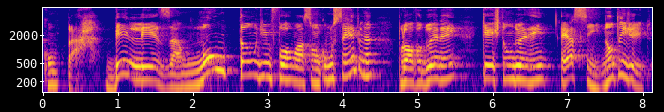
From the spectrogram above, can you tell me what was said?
comprar. Beleza, montão de informação como sempre, né? Prova do Enem, questão do Enem é assim, não tem jeito.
